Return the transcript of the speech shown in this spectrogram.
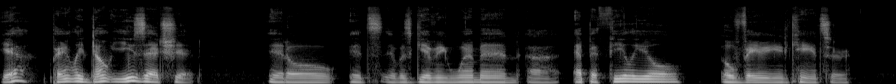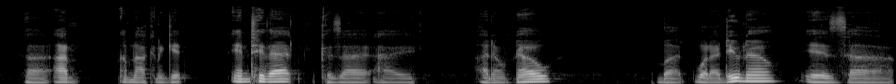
yeah, apparently don't use that shit. It'll it's it was giving women uh, epithelial ovarian cancer. Uh, I'm I'm not going to get into that because I, I I don't know. But what I do know is uh,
